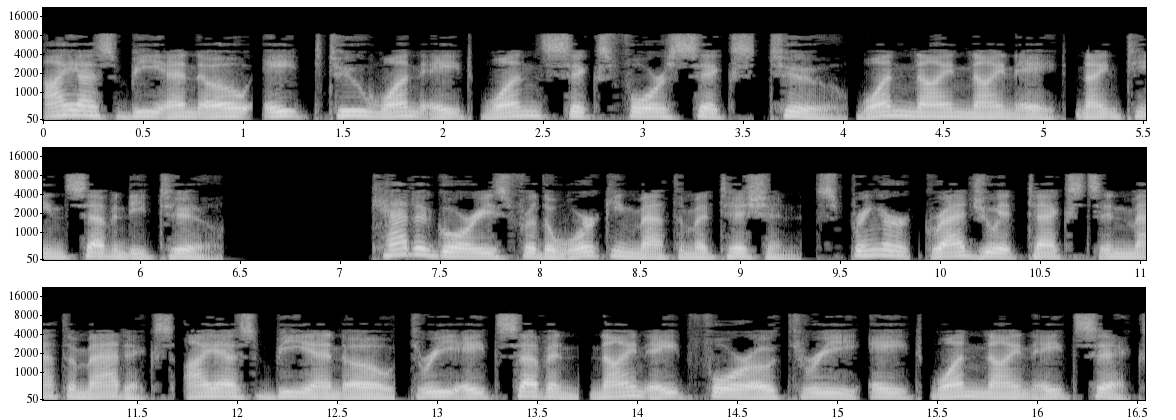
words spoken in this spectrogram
ISBN 0-8218-1646-2-1998-1972. Categories for the Working Mathematician, Springer Graduate Texts in Mathematics ISBN 0-387-98403-8-1986.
